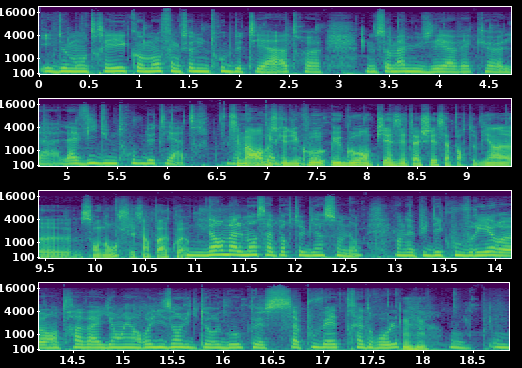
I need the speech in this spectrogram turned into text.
et de montrer comment comment fonctionne une troupe de théâtre. Nous sommes amusés avec la, la vie d'une troupe de théâtre. C'est marrant parce que du coup, Hugo en pièces détachées, ça porte bien son nom, c'est sympa quoi. Normalement, ça porte bien son nom. On a pu découvrir en travaillant et en relisant Victor Hugo que ça pouvait être très drôle. Mhm. on,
